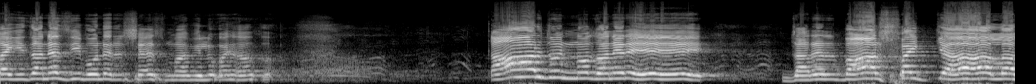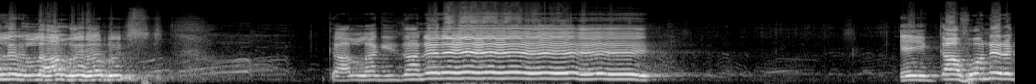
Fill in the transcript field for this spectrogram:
লাগি জানে জীবনের শেষ মাহফিল হয়ে। কার জন্য জানে রে? যারের বাস ফাইকা লালের লাল কাল লাগি জানে রে? এই কাফনের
